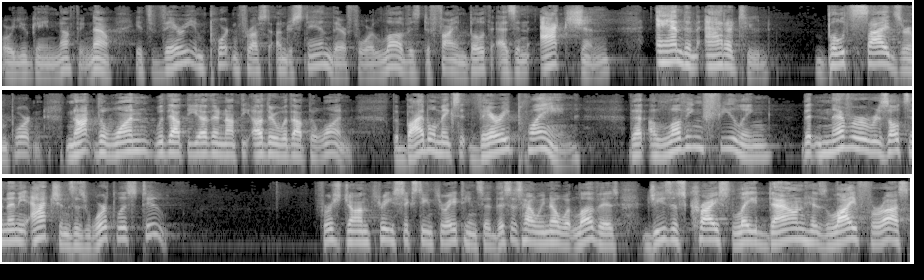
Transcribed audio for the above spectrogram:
or you gain nothing. Now, it's very important for us to understand, therefore, love is defined both as an action and an attitude. Both sides are important. Not the one without the other, not the other without the one. The Bible makes it very plain that a loving feeling that never results in any actions is worthless too. 1 John 3 16 through 18 said, This is how we know what love is. Jesus Christ laid down his life for us,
